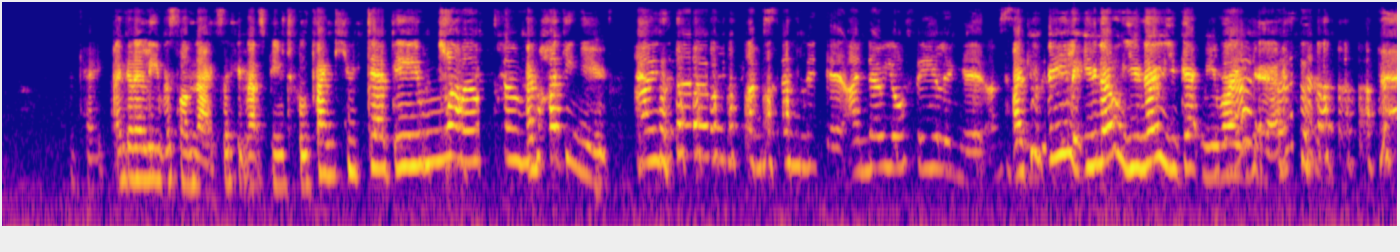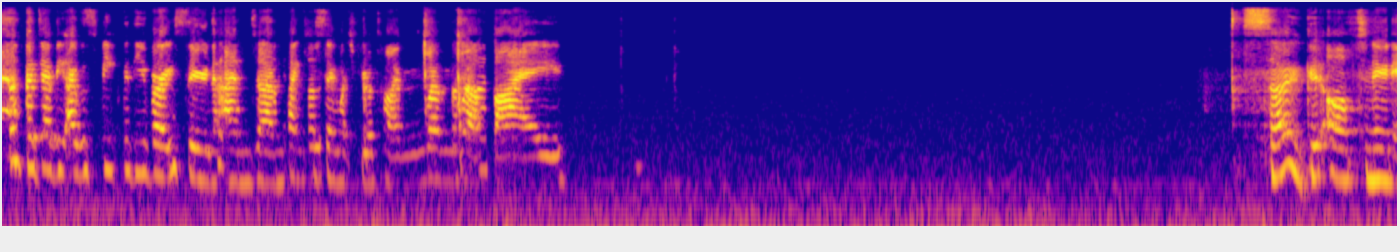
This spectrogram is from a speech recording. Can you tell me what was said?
Okay, I'm going to leave us on that because I think that's beautiful. Thank you, Debbie. Welcome. I'm hugging you. I know. I'm sending it. I know you're feeling it. I can feel it. You know, you know, you get me right here. but Debbie, I will speak with you very soon, and um, thank you so much for your time. Well, well bye. So, good afternoon.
